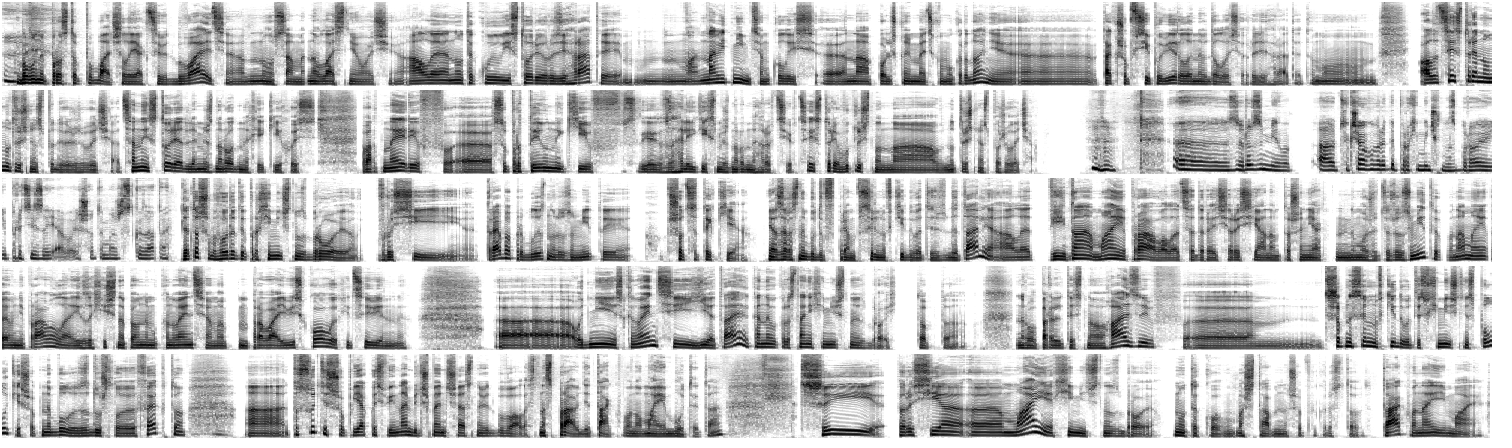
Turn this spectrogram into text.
Бо вони просто побачили, як це відбувається, ну саме на власні очі. Але ну таку історію розіграти навіть німцям колись е, на польсько-німецькому кордоні, е, так щоб всі повірили, не вдалося розіграти. Тому але це історія на внутрішнього споживача. Це не історія для міжнародних якихось партнерів, е, супротивників, взагалі якихось міжнародних гравців. Це історія виключно на внутрішнього споживача. Е, Зрозуміло. А якщо говорити про хімічну зброю і про ці заяви, що ти можеш сказати? Для того, щоб говорити про хімічну зброю в Росії, треба приблизно розуміти, що це таке. Я зараз не буду прям сильно вкидуватись в деталі, але війна має правила. Це, до речі, росіянам, то що ніяк не можуть зрозуміти. Вона має певні правила і захищена певними конвенціями права і військових, і цивільних. Однією з конвенцій є та, яка не використання хімічної зброї, тобто нервопаралітичного газів, ем, щоб не сильно вкидуватись в хімічні сполуки, щоб не було задушливого ефекту. По суті, щоб якось війна більш-менш чесно відбувалась. Насправді так воно має бути. Та? Чи Росія е, має хімічну зброю, ну таку масштабну, щоб використовувати? Так, вона її має.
